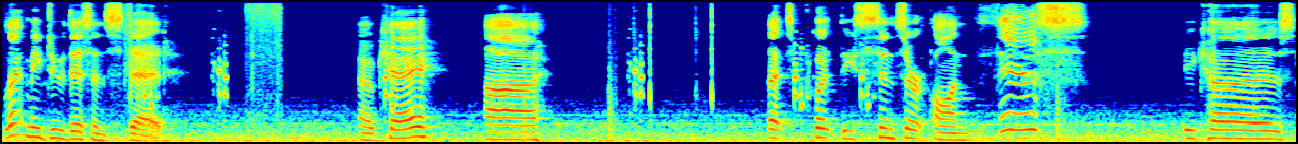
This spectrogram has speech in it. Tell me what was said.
let me do this instead. Okay. Uh, let's put the sensor on this because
